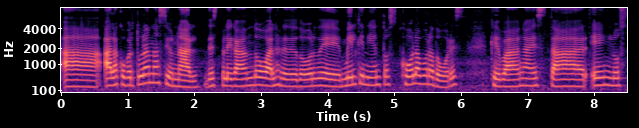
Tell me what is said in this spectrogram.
a, la cobertura nacional, desplegando alrededor de 1.500 colaboradores que van a estar en los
